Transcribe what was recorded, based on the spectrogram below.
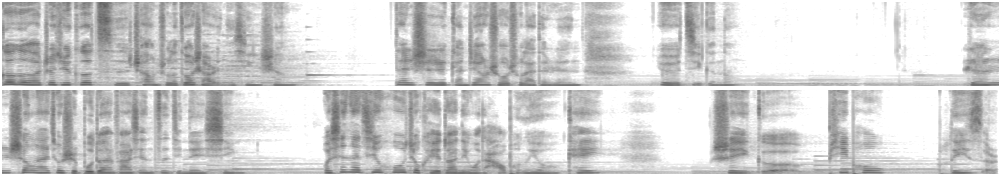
哥哥这句歌词唱出了多少人的心声？但是敢这样说出来的人，又有几个呢？人生来就是不断发现自己内心。我现在几乎就可以断定，我的好朋友 K 是一个 people pleaser，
